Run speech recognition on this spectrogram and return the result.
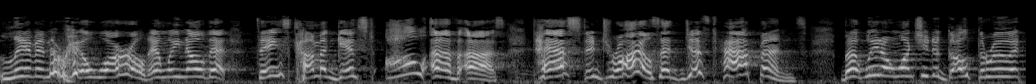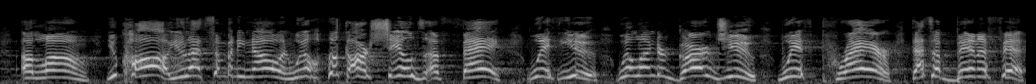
live in the real world. And we know that things come against all of us. Tests and trials. That just happens. But we don't want you to go through it alone. You call, you let somebody know, and we'll hook our shields of faith with you. We'll undergird you with prayer. That's a benefit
